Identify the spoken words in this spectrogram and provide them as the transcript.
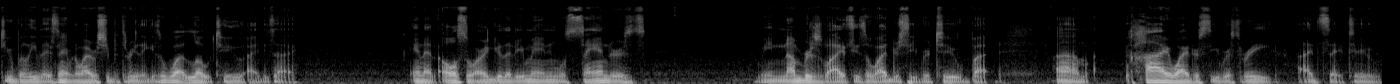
do believe that he's not even a wide receiver three. Like he's a what low two, I'd say. And I'd also argue that Emmanuel Sanders, I mean numbers wise, he's a wide receiver too, but um, high wide receiver three, I'd say too.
